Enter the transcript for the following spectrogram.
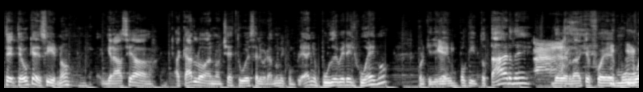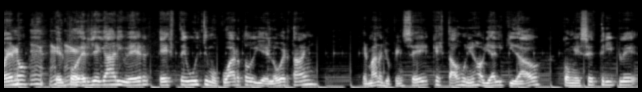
te tengo que decir, ¿no? Gracias a Carlos, anoche estuve celebrando mi cumpleaños, pude ver el juego porque llegué Bien. un poquito tarde, Ah. de verdad que fue muy bueno el poder llegar y ver este último cuarto y el overtime. Hermano, yo pensé que Estados Unidos había liquidado con ese triple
